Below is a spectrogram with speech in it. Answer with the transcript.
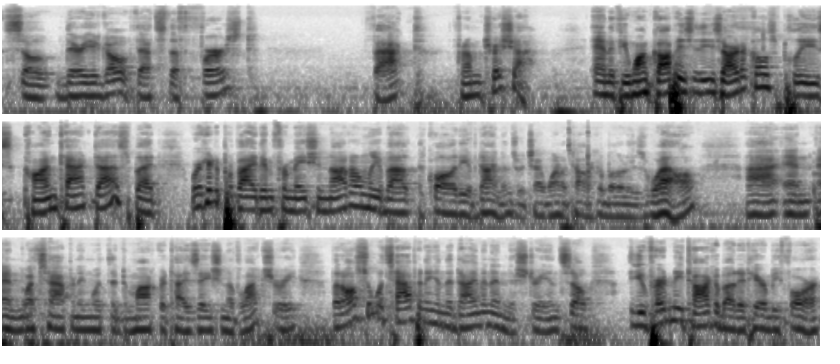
So there you go. That's the first fact from Trisha. And if you want copies of these articles, please contact us. But we're here to provide information not only about the quality of diamonds, which I want to talk about as well, uh, and, and what's happening with the democratization of luxury, but also what's happening in the diamond industry. And so you've heard me talk about it here before.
